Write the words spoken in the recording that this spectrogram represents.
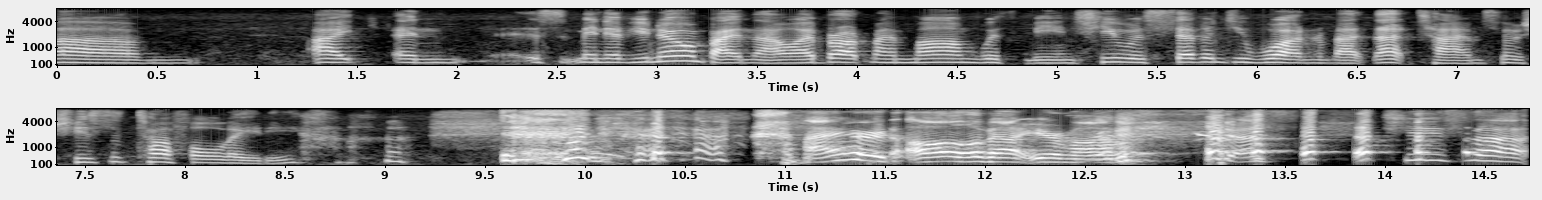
um, I and as many of you know by now, I brought my mom with me, and she was 71 about that time. So she's a tough old lady. I heard all about your mom. yes. She's uh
